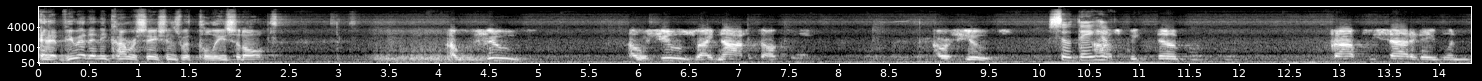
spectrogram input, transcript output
And have you had any conversations with police at all? I refuse. I refuse right now to talk to him. I refuse. So they I'll have speak to them probably Saturday when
